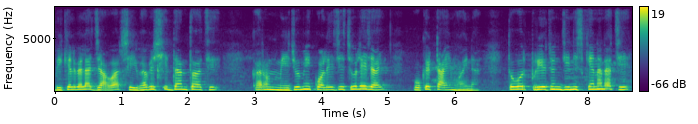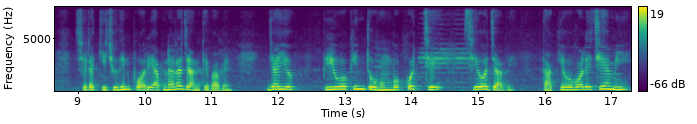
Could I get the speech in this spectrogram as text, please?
বিকেলবেলা যাওয়ার সেইভাবে সিদ্ধান্ত আছে। কারণ মেজো মেয়ে কলেজে চলে যায়, ওকে টাইম হয় না। তো ওর প্রিয়জন জিনিস কেনার আছে, সেটা কিছুদিন পরে আপনারা জানতে পাবেন। যাই হোক পিও কিন্তু হোমওয়ার্ক করছে, সেও যাবে। তাকেও বলেছি আমি,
